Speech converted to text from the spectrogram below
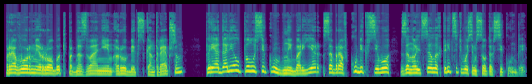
проворный робот под названием Rubik's Contraption преодолел полусекундный барьер, собрав кубик всего за 0,38 секунды.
